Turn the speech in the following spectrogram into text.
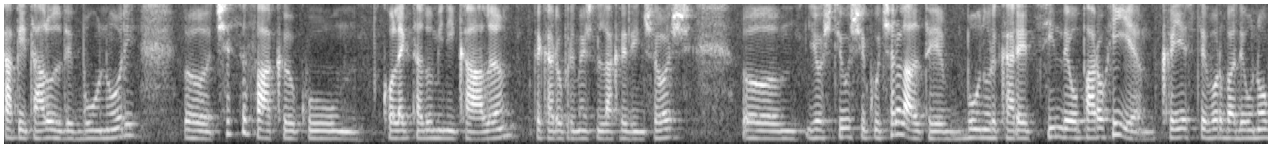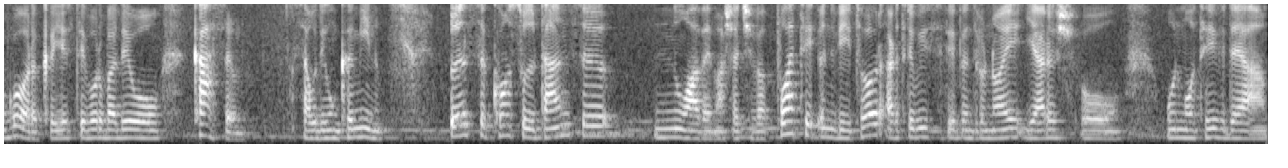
capitalul de bunuri, uh, ce să facă cu colecta duminicală pe care o primești de la credincioși, uh, eu știu și cu celelalte bunuri care țin de o parohie, că este vorba de un ogor, că este vorba de o casă sau de un cămin. Însă consultanță nu avem așa ceva. Poate în viitor ar trebui să fie pentru noi iarăși o, un motiv de a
